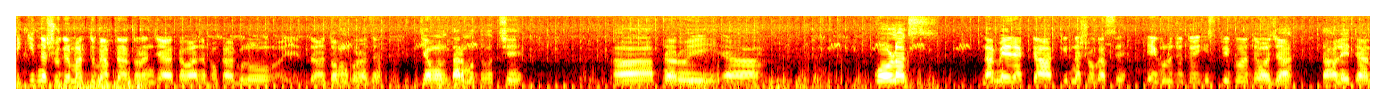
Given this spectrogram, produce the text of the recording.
এই কীটনাশকের মাধ্যমে আপনার ধরেন যে একটা মাজা পোকাগুলো দমন করা যায়। যেমন তার মধ্যে হচ্ছে আপনার ওই করলাক্স নামের একটা কীটনাশক আছে। এগুলো যদি স্প্রে করে দেওয়া যায়, তাহলে এটার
